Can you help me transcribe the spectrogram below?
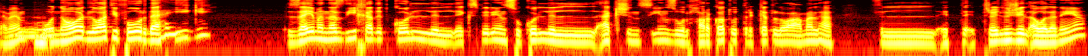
تمام مم. وإن هو دلوقتي 4 ده هيجي زي ما الناس دي خدت كل ال experience وكل ال action scenes والحركات والتريكات اللي هو عملها في ال- الت- ال trilogy الأولانية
